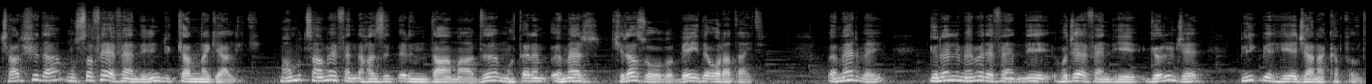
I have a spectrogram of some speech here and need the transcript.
Çarşıda Mustafa Efendi'nin dükkanına geldik. Mahmut Sami Efendi Hazretleri'nin damadı muhterem Ömer Kirazoğlu Bey de oradaydı. Ömer Bey, Gönelli Mehmet Efendi, Hoca Efendi'yi görünce büyük bir heyecana kapıldı.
